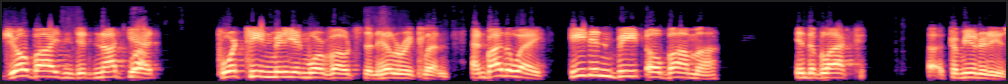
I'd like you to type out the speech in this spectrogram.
Joe Biden did not get 14 million more votes than Hillary Clinton. And by the way, he didn't beat Obama in the black uh, communities.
